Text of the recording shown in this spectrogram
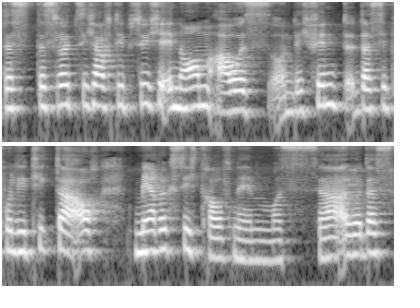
das, das wirkt sich auf die Psyche enorm aus. Und ich finde, dass die Politik da auch mehr Rücksicht drauf nehmen muss. Ja, also dass,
